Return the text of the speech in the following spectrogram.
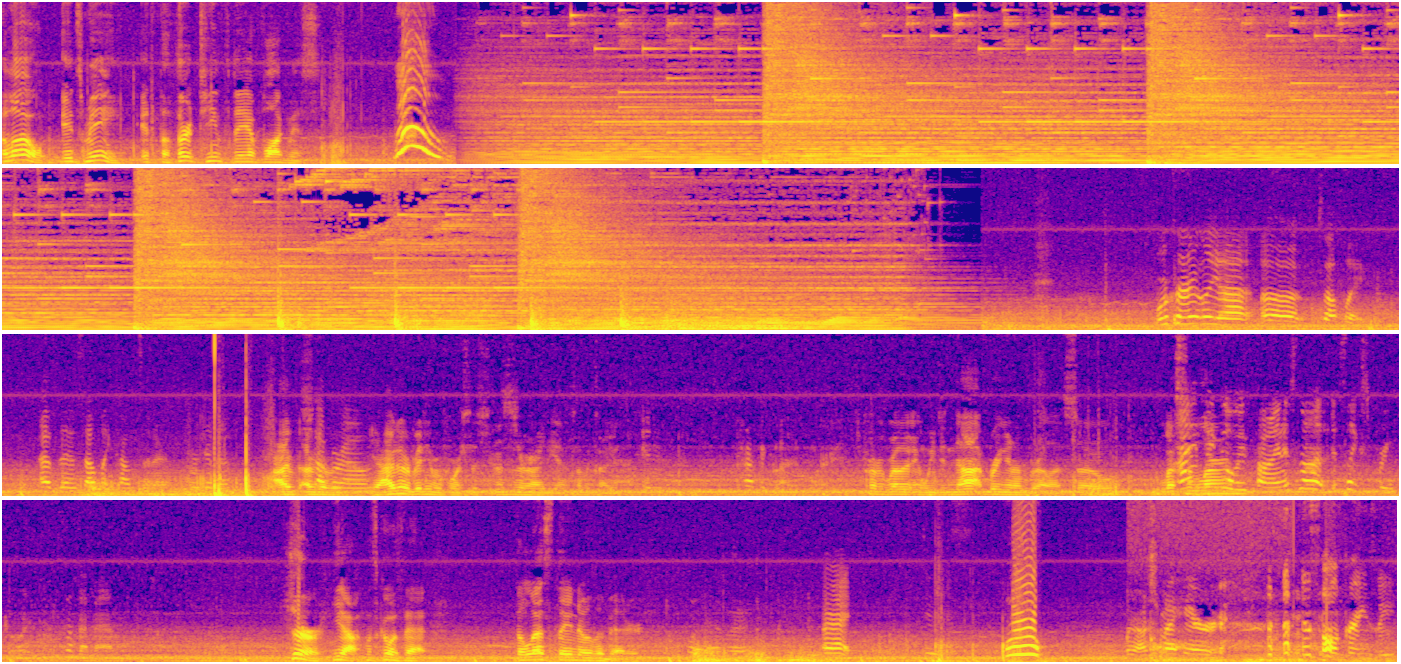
Hello, it's me. It's the 13th day of Vlogmas. Woo! We're currently at uh, South Lake, at the South Lake Town Center. We're gonna I've, I've never, around. yeah, I've never been here before, so this, this is her idea. So I'm excited. in perfect weather for it. It's perfect weather, and we did not bring an umbrella, so lesson I lesson think learned. it'll be fine. It's not. It's like sprinkling. It's not that bad. Sure, yeah, let's go with that. The less they know, the better. Whatever. All right. Let's do this. Woo! Oh my gosh, my hair all crazy.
